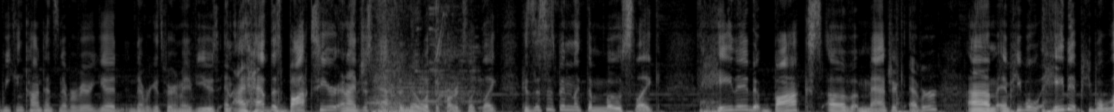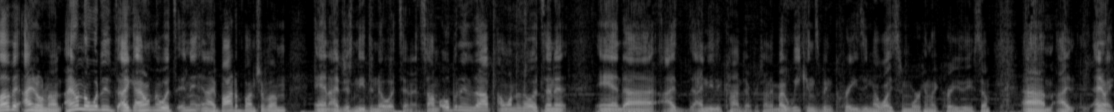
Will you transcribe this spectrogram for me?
weekend content's never very good. Never gets very many views. And I have this box here, and I just have to know what the cards look like because this has been like the most like hated box of magic ever. Um, and people hate it people love it. I don't know. I don't know what it's like i don't know what's in it and i bought a bunch of them and i just need to know what's in it. So i'm opening it up. I want to know what's in it and uh, i i needed content for sunday. My weekend's been crazy. My wife's been working like crazy. So um, i anyway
